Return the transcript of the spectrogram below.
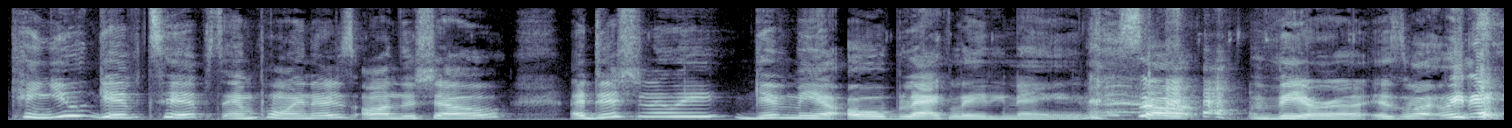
Can you give tips and pointers on the show? Additionally, give me an old black lady name. So Vera is what we did.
